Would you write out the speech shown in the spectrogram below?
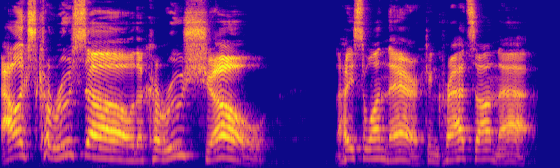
Alex Caruso, the Caruso Show. Nice one there. Congrats on that.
